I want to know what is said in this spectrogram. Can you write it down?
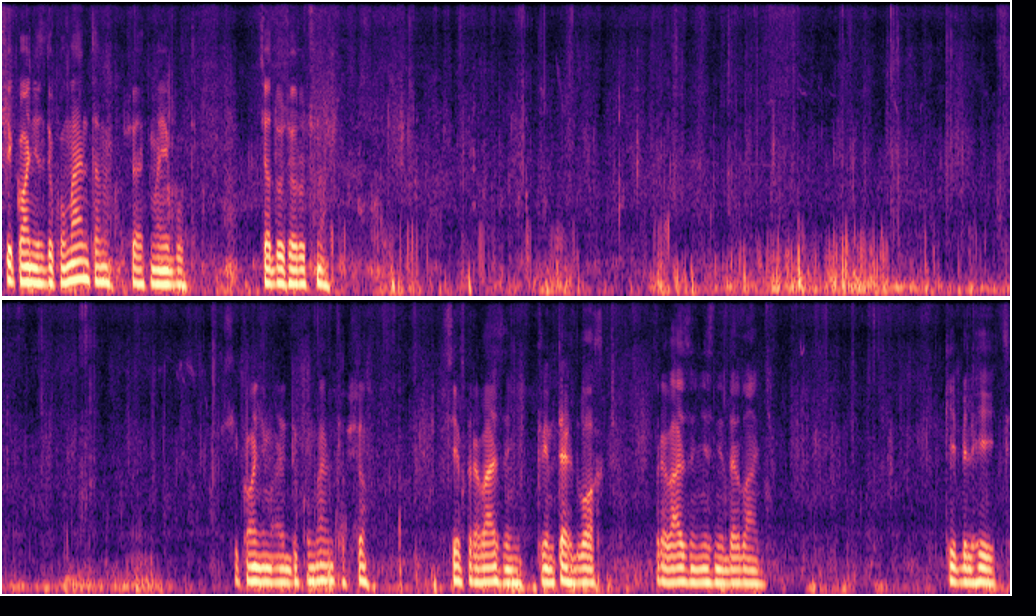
Всі коні з документами, все як має бути. Ця дуже ручна. Всі коні мають документи, все. Всі привезені, крім тих двох, привезені з Нідерландів. Такі бельгійці.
